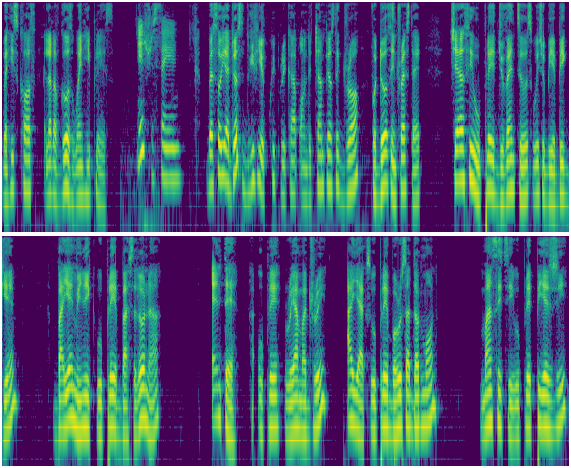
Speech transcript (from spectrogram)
But he scores a lot of goals when he plays. Interesting. But so yeah, just to give you a quick recap on the Champions League draw for those interested. Chelsea will play Juventus, which will be a big game. Bayern Munich will play Barcelona. Inter will play Real Madrid. Ajax will play Borussia Dortmund. Man City will play PSG.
